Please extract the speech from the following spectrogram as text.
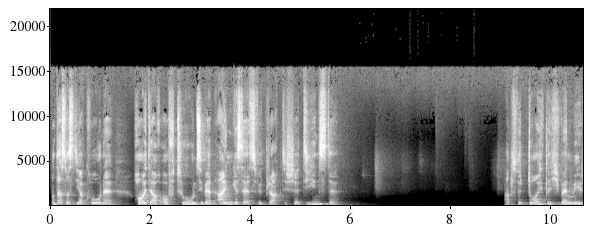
Und das, was Diakone heute auch oft tun, sie werden eingesetzt für praktische Dienste. Wird deutlich, wenn wir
